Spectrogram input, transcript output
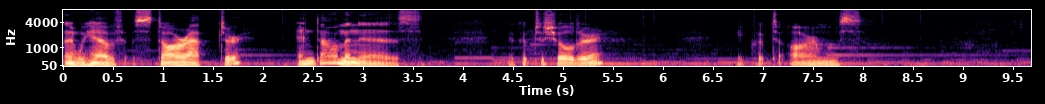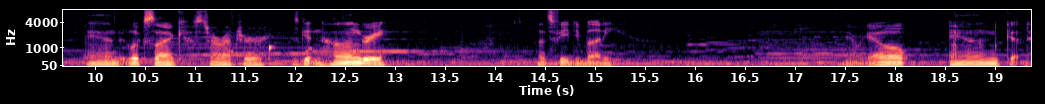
And we have Staraptor and Dominus. Equipped to shoulder. Equipped to arms. And it looks like Staraptor is getting hungry. Let's feed you, buddy. There we go. And good.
